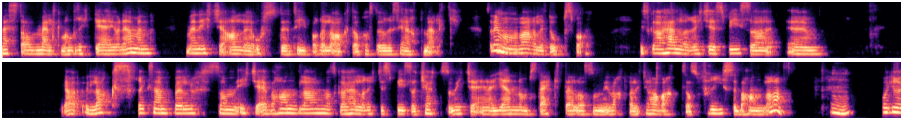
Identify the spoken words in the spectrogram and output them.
meste av melk man drikker, er jo det, men, men ikke alle ostetyper er lagd av pasteurisert melk. Så det må man mm. være litt obs på. Vi skal heller ikke spise eh, ja, laks f.eks. som ikke er behandla. Man skal heller ikke spise kjøtt som ikke er gjennomstekt, eller som i hvert fall ikke har vært altså, frysebehandla. Mm. Pga.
